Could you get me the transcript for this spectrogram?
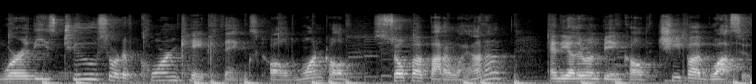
were these two sort of corn cake things called, one called sopa paraguayana, and the other one being called chipa guasu.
